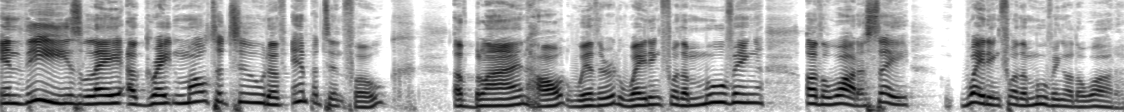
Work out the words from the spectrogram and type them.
In these lay a great multitude of impotent folk, of blind, halt, withered, waiting for the moving of the water. Say, waiting for the moving of the water.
